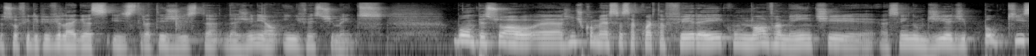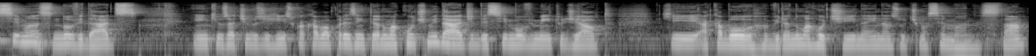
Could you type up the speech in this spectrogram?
Eu sou Felipe Vilegas estrategista da Genial Investimentos. Bom, pessoal, é, a gente começa essa quarta-feira aí com novamente é, sendo um dia de pouquíssimas novidades em que os ativos de risco acabam apresentando uma continuidade desse movimento de alta que acabou virando uma rotina aí nas últimas semanas, tá?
